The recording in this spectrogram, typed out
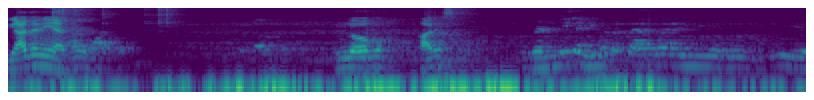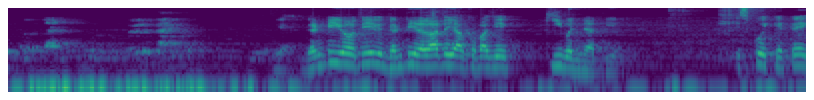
याद है नहीं यार? लोगों को हारिस घंटी ये होती है कि घंटी लगाते ही आपके पास ये की बन जाती है। इसको एक कहते हैं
